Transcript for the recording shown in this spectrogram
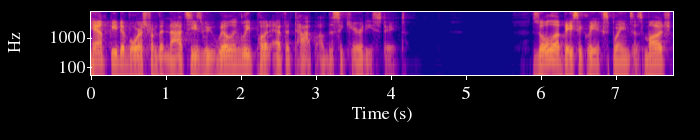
can't be divorced from the Nazis we willingly put at the top of the security state. Zola basically explains as much,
